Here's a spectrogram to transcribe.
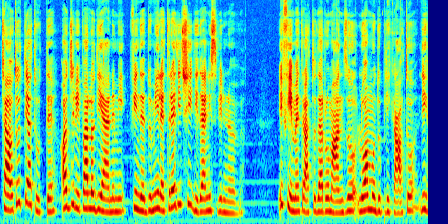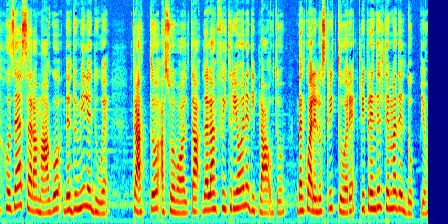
Ciao a tutti e a tutte, oggi vi parlo di Enemy, film del 2013 di Denis Villeneuve. Il film è tratto dal romanzo L'uomo duplicato di José Saramago del 2002, tratto a sua volta dall'anfitrione di Plauto, dal quale lo scrittore riprende il tema del doppio.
